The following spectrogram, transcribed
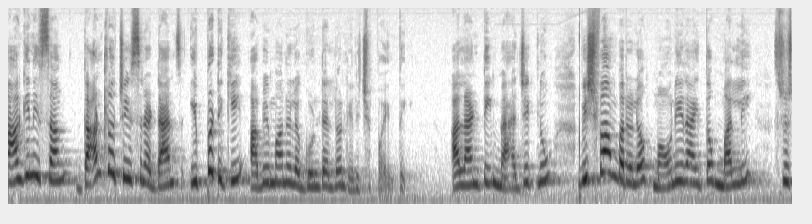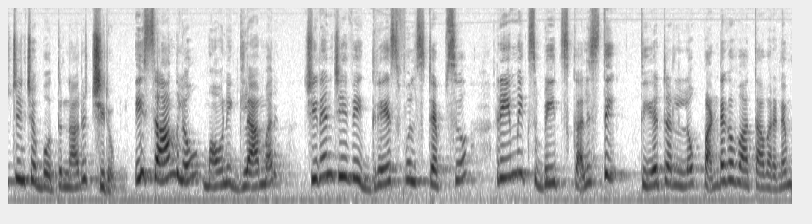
నాగిని సాంగ్ దాంట్లో చేసిన డాన్స్ ఇప్పటికీ అభిమానుల గుండెల్లో నిలిచిపోయింది. అలాంటి మ్యాజిక్ను విశ్వాంబరులో మౌని రాయ్తో మళ్ళీ సృష్టించబోతున్నారు చిరు. ఈ సాంగ్లో Mouni glamour Chiranjeevi graceful steps remix beats కలిస్తే థియేటర్లలో పండగ వాతావరణం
